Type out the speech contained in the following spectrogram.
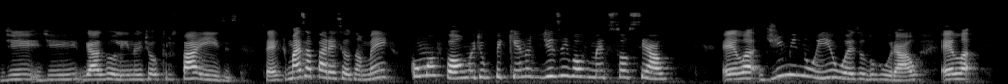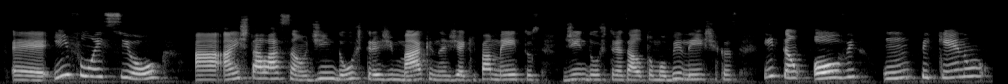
de, de gasolina de outros países, certo? Mas apareceu também como uma forma de um pequeno desenvolvimento social, ela diminuiu o êxodo rural, ela é, influenciou a, a, instalação de indústrias de máquinas, de equipamentos, de indústrias automobilísticas. Então, houve um pequeno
